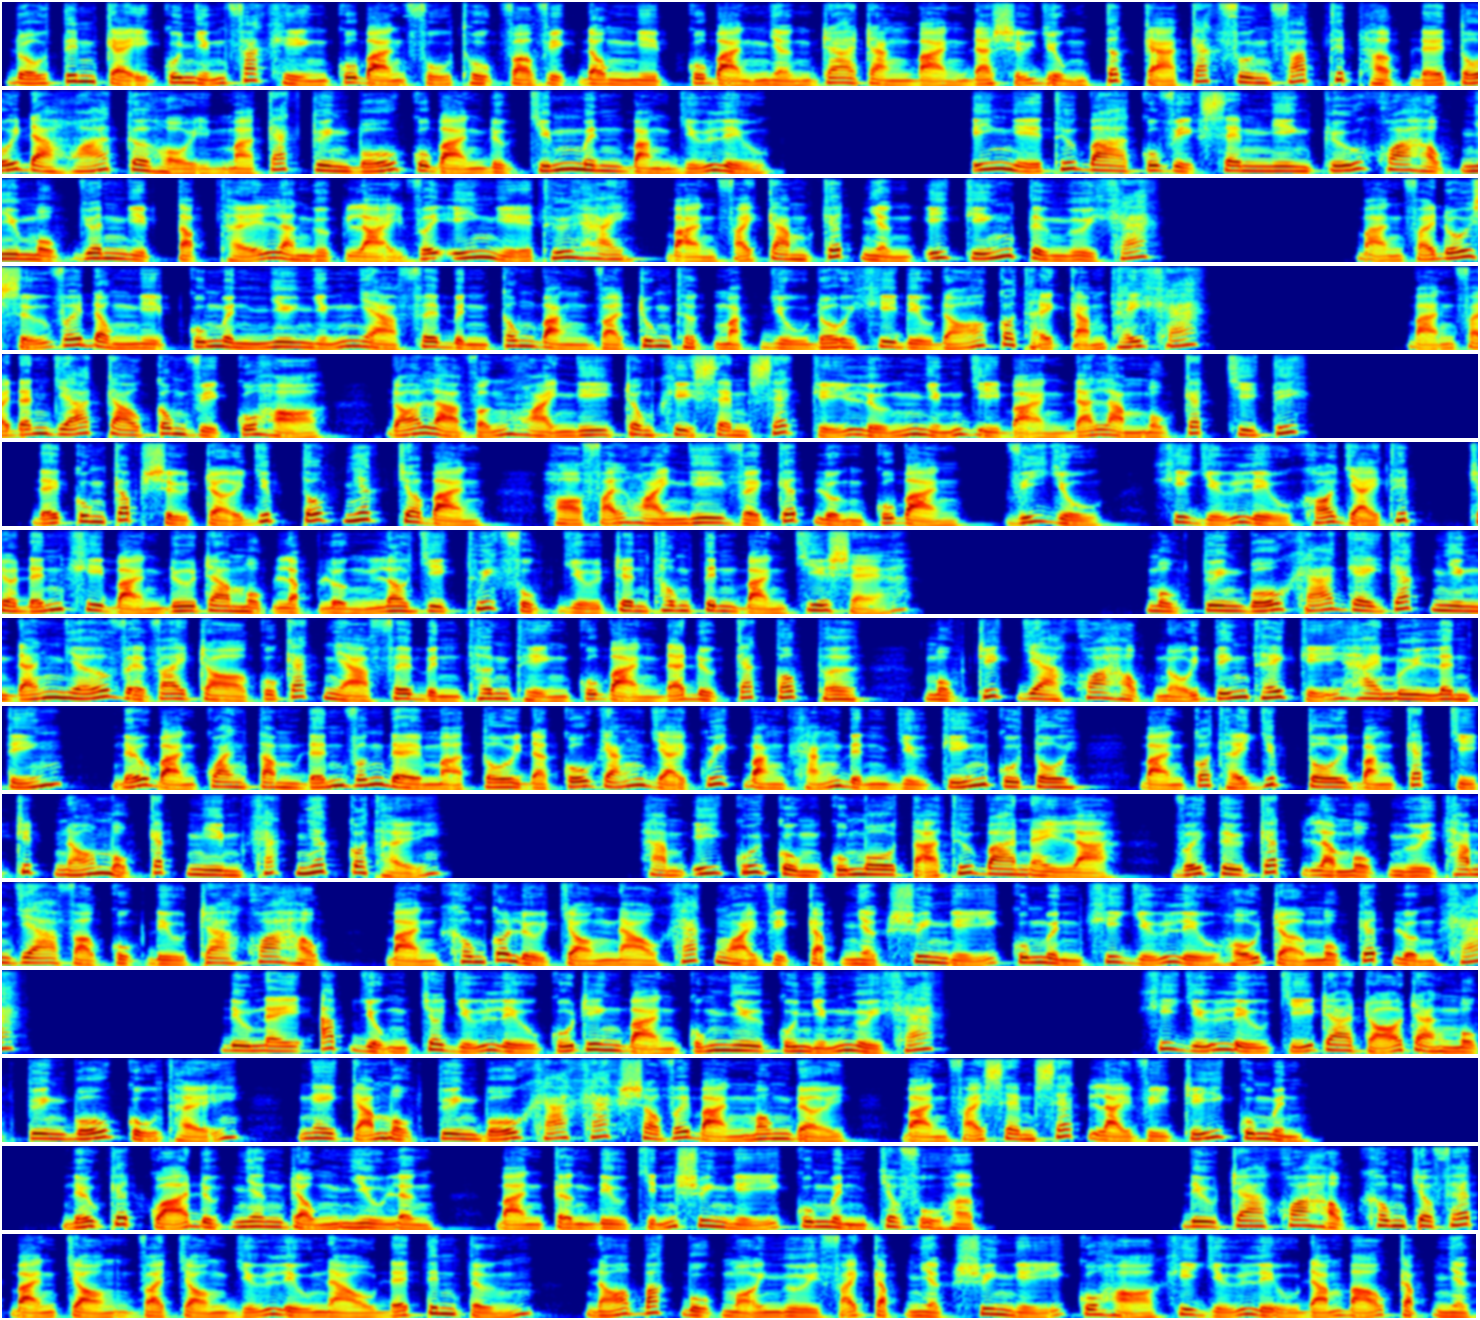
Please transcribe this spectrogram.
độ tin cậy của những phát hiện của bạn phụ thuộc vào việc đồng nghiệp của bạn nhận ra rằng bạn đã sử dụng tất cả các phương pháp thích hợp để tối đa hóa cơ hội mà các tuyên bố của bạn được chứng minh bằng dữ liệu. Ý nghĩa thứ ba của việc xem nghiên cứu khoa học như một doanh nghiệp tập thể là ngược lại với ý nghĩa thứ hai, bạn phải cam kết nhận ý kiến từ người khác. Bạn phải đối xử với đồng nghiệp của mình như những nhà phê bình công bằng và trung thực mặc dù đôi khi điều đó có thể cảm thấy khác bạn phải đánh giá cao công việc của họ. Đó là vẫn hoài nghi trong khi xem xét kỹ lưỡng những gì bạn đã làm một cách chi tiết. Để cung cấp sự trợ giúp tốt nhất cho bạn, họ phải hoài nghi về kết luận của bạn. Ví dụ, khi dữ liệu khó giải thích, cho đến khi bạn đưa ra một lập luận logic thuyết phục dựa trên thông tin bạn chia sẻ. Một tuyên bố khá gay gắt nhưng đáng nhớ về vai trò của các nhà phê bình thân thiện của bạn đã được các copper một triết gia khoa học nổi tiếng thế kỷ 20 lên tiếng, nếu bạn quan tâm đến vấn đề mà tôi đã cố gắng giải quyết bằng khẳng định dự kiến của tôi, bạn có thể giúp tôi bằng cách chỉ trích nó một cách nghiêm khắc nhất có thể. Hàm ý cuối cùng của mô tả thứ ba này là, với tư cách là một người tham gia vào cuộc điều tra khoa học, bạn không có lựa chọn nào khác ngoài việc cập nhật suy nghĩ của mình khi dữ liệu hỗ trợ một kết luận khác điều này áp dụng cho dữ liệu của riêng bạn cũng như của những người khác khi dữ liệu chỉ ra rõ ràng một tuyên bố cụ thể, ngay cả một tuyên bố khá khác so với bạn mong đợi, bạn phải xem xét lại vị trí của mình. Nếu kết quả được nhân rộng nhiều lần, bạn cần điều chỉnh suy nghĩ của mình cho phù hợp. Điều tra khoa học không cho phép bạn chọn và chọn dữ liệu nào để tin tưởng, nó bắt buộc mọi người phải cập nhật suy nghĩ của họ khi dữ liệu đảm bảo cập nhật.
